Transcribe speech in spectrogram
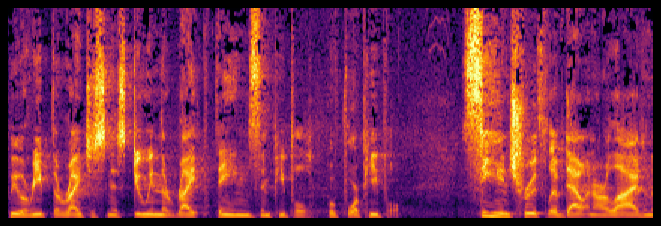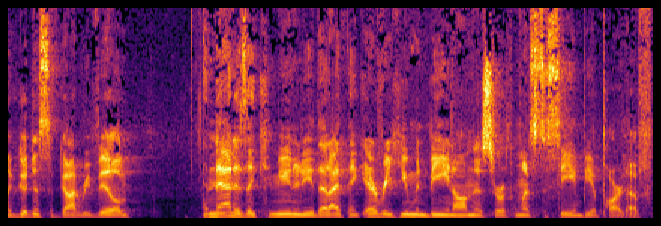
We will reap the righteousness, doing the right things in people for people, seeing truth lived out in our lives and the goodness of God revealed. And that is a community that I think every human being on this earth wants to see and be a part of.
